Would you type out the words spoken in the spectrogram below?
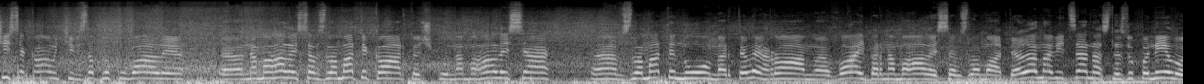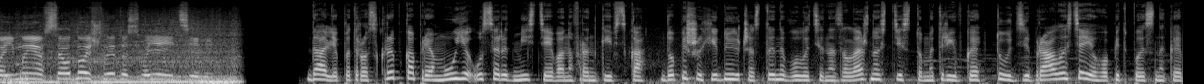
Шість акаунтів заблокували, е, намагалися взламати карточку, намагалися е, взламати номер, телеграм, вайбер намагалися взламати. Але навіть це нас не зупинило, і ми все одно йшли до своєї цілі. Далі Петро Скрипка прямує у середмістя Івано-Франківська до пішохідної частини вулиці Незалежності 100-метрівки. Тут зібралися його підписники.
